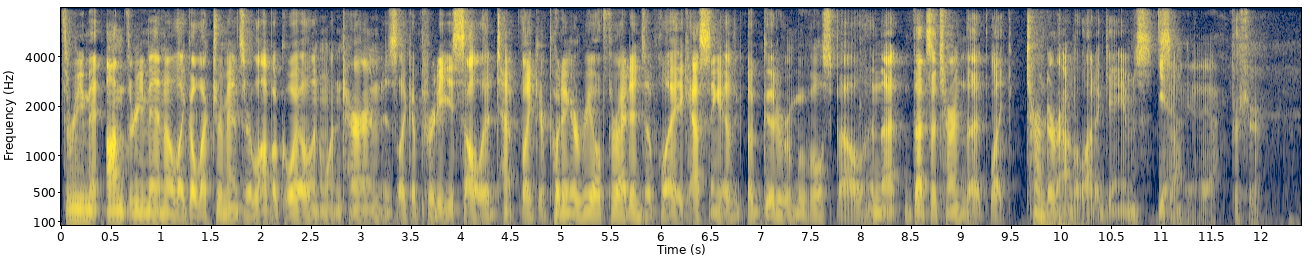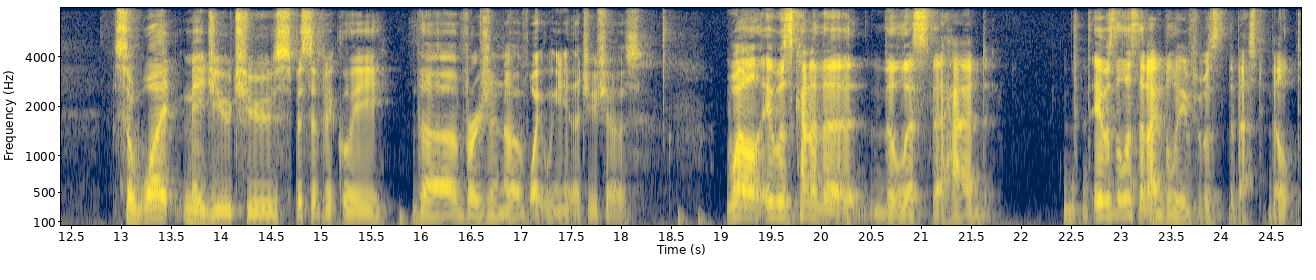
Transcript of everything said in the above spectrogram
three on three mana like Electromancer Lava Coil in one turn is like a pretty solid temp. Like you're putting a real threat into play, casting a, a good removal spell, and that that's a turn that like turned around a lot of games. Yeah, So, yeah, yeah, for sure. So what made you choose specifically the version of White Weenie that you chose? Well, it was kind of the the list that had. It was the list that I believed was the best built.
